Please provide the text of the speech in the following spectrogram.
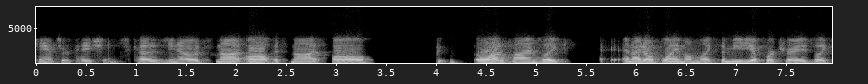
cancer patients, because you know it's not all it's not all. A lot of times, like, and I don't blame them. Like the media portrays like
